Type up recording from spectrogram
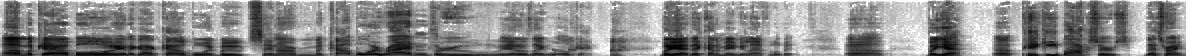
I'm a cowboy and I got cowboy boots and I'm a cowboy riding through. Yeah, I was like, well, okay. But yeah, that kind of made me laugh a little bit. Uh, but yeah, uh, piggy boxers. That's right.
